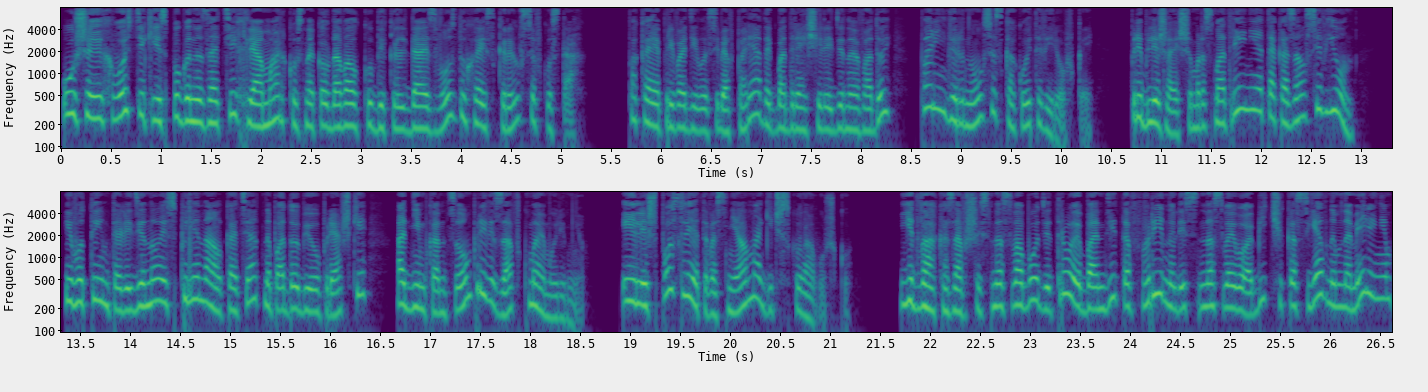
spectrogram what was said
Уши и хвостики испуганно затихли, а Маркус наколдовал кубик льда из воздуха и скрылся в кустах. Пока я приводила себя в порядок бодрящей ледяной водой, парень вернулся с какой-то веревкой. При ближайшем рассмотрении это оказался вьюн, и вот им-то ледяной спеленал котят наподобие упряжки, одним концом привязав к моему ремню. И лишь после этого снял магическую ловушку. Едва оказавшись на свободе, трое бандитов вринулись на своего обидчика с явным намерением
